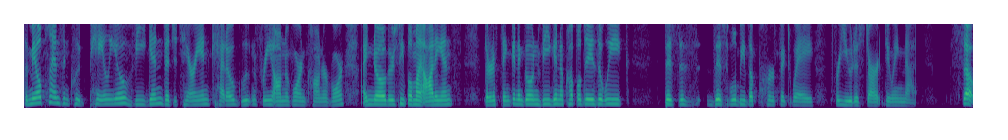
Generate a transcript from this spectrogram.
The meal plans include paleo, vegan, vegetarian, keto, gluten free, omnivore, and carnivore. I know there's people in my audience that are thinking of going vegan a couple days a week. This is this will be the perfect way for you to start doing that. So,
